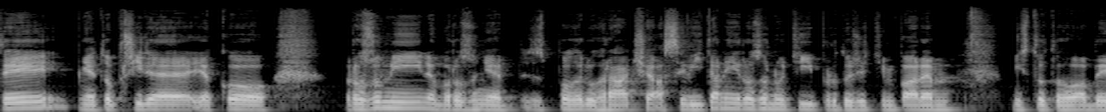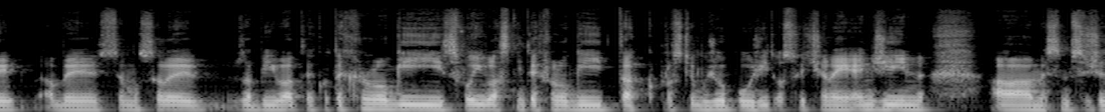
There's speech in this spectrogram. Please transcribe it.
ty? Mně to přijde jako rozumný nebo rozhodně z pohledu hráče asi vítaný rozhodnutí, protože tím pádem místo toho, aby, aby se museli zabývat jako technologií, svojí vlastní technologií, tak prostě můžou použít osvědčený engine a myslím si, že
